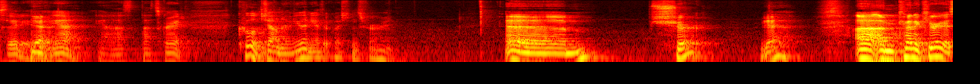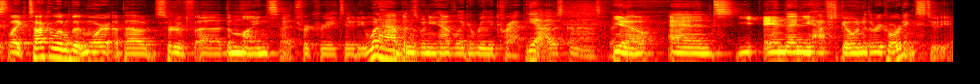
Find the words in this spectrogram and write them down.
Absolutely. Yeah. Yeah. yeah. That's that's great. Cool, John. Have you any other questions for me? Um, sure. Yeah. Uh, I'm kind of curious. Like, talk a little bit more about sort of uh, the mindset for creativity. What happens when you have like a really crappy Yeah, day? I was to ask. You know, and you, and then you have to go into the recording studio.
